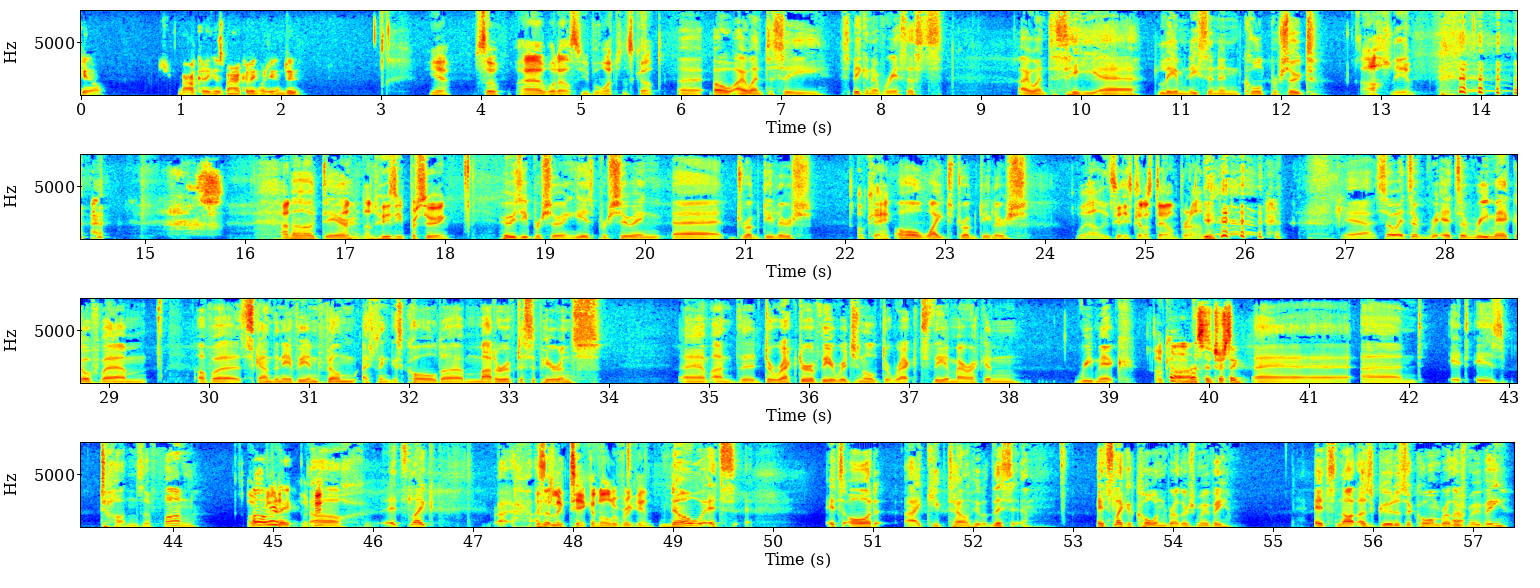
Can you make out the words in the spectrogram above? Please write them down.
you know, marketing is marketing. What are you gonna do? Yeah. So, uh, what else you've been watching, Scott? Uh, oh, I went to see. Speaking of racists, I went to see uh, Liam Neeson in Cold Pursuit. Ah, Liam. and, Oh dear, and, and who's he pursuing? who's he pursuing? He is pursuing uh, drug dealers, Okay. all white drug dealers. Well, he's, he's got to stay on brand. Yeah, so it's a it's a remake of um of a Scandinavian film. I think is called uh, Matter of Disappearance, um, and the director of the original directs the American remake, Okay. Oh, that's interesting. uh, and it is tons of fun. oh, really? Okay. Oh, it's like I- Is it like taken all over again? no, it's it's odd. I keep telling people this. It's like a Coen Brothers movie. It's not as good as a Coen Brothers Huh. movie,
